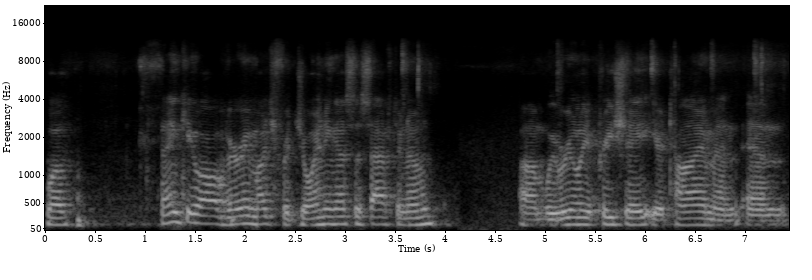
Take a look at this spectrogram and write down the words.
Well, thank you all very much for joining us this afternoon. Um, we really appreciate your time and, and,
